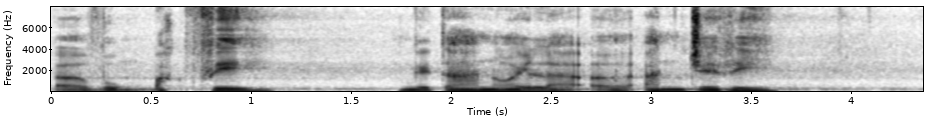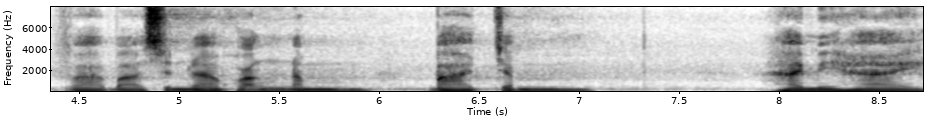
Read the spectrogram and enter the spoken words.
ở vùng Bắc Phi. Người ta nói là ở Algeria. Và bà sinh ra khoảng năm 322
